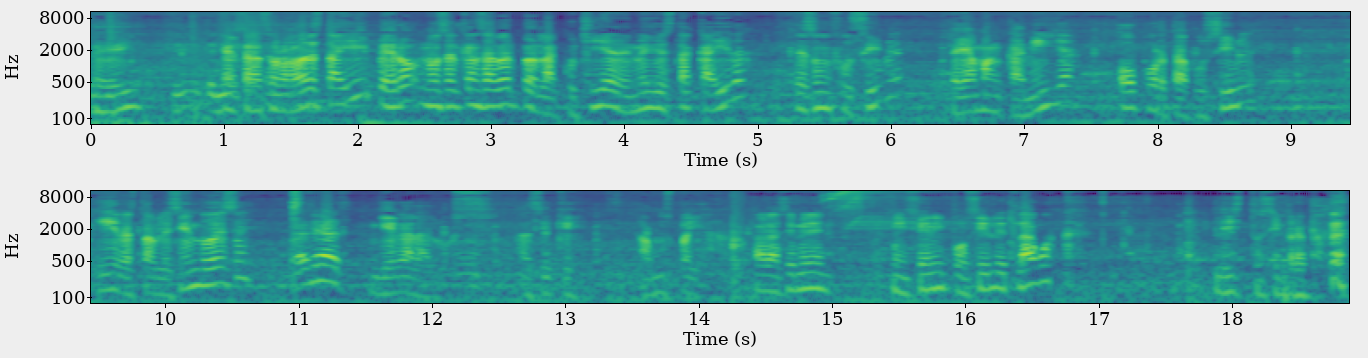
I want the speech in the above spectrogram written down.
El transformador está ahí, pero no se alcanza a ver, pero la cuchilla de en medio está caída. Es un fusible, le llaman canilla o portafusible. Y restableciendo ese, Gracias. llega la luz. Así que vamos para allá. Ahora sí, miren, misión imposible Tláhuac. Listos y preparados.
